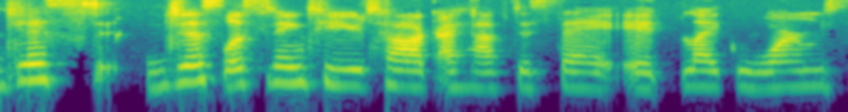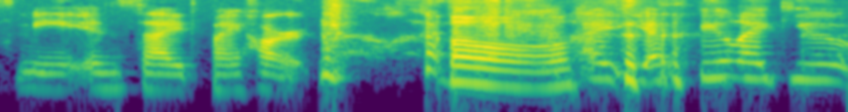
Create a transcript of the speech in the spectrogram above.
just just listening to you talk i have to say it like warms me inside my heart. Oh I, I feel like you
